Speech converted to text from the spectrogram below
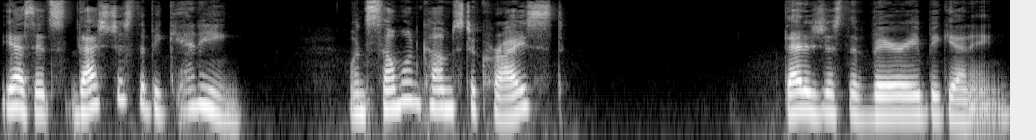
Yes, it's that's just the beginning. When someone comes to Christ, that is just the very beginning.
